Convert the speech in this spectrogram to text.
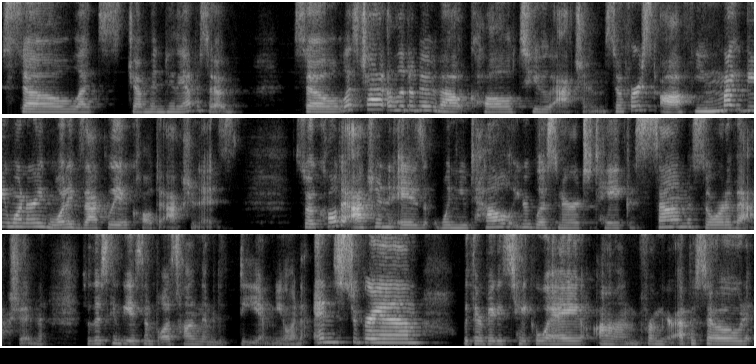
So let's jump into the episode. So let's chat a little bit about call to action. So first off, you might be wondering what exactly a call to action is. So a call to action is when you tell your listener to take some sort of action. So this can be as simple as telling them to DM you on Instagram with their biggest takeaway um, from your episode.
